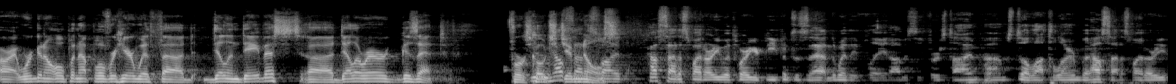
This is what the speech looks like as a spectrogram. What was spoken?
All right, we're going to open up over here with uh, Dylan Davis, uh, Delaware Gazette for Jim, Coach Jim Knowles. How satisfied are you with where your defense is at and the way they played? Obviously, first time, um, still a lot to learn, but how satisfied are you?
